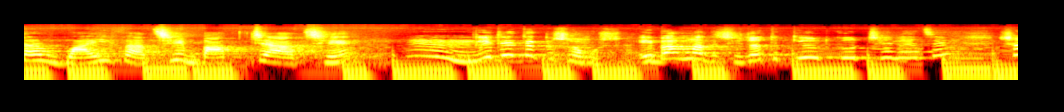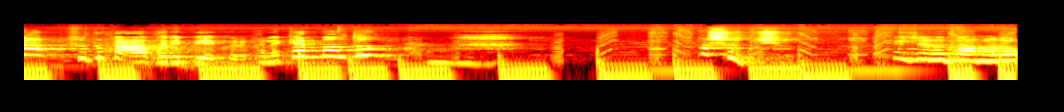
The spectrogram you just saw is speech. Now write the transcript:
তার ওয়াইফ আছে বাচ্চা আছে? হুম এটাই তো একটা সমস্যা। এই বাংলাদেশে যত কিউট কিউট ছেলে আছে সব শুধু তাড়াতাড়ি বিয়ে করে ফেলে। কেন বলতো? অসহ্য। এই জন্য তো আমারও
